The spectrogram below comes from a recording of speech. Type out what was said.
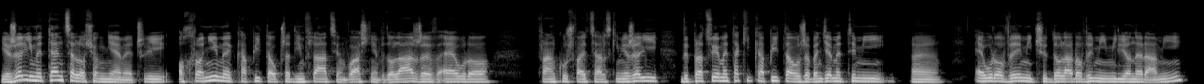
Jeżeli my ten cel osiągniemy, czyli ochronimy kapitał przed inflacją właśnie w dolarze, w euro, franku szwajcarskim. Jeżeli wypracujemy taki kapitał, że będziemy tymi e, eurowymi czy dolarowymi milionerami,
